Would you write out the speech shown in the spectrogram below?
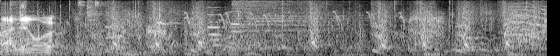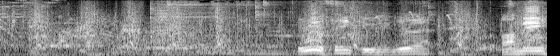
That didn't work. You really think you can do that? On me?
